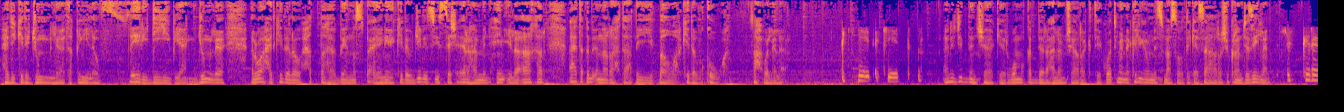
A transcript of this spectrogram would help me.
هذه كذا جملة ثقيلة و very deep يعني. جملة الواحد كذا لو حطها بين نصب عينيه كذا وجلس يستشعرها من حين إلى آخر أعتقد أنها راح تعطيه power كذا وقوة. صح ولا لا؟ أكيد أكيد. أنا جدا شاكر ومقدر على مشاركتك وأتمنى كل يوم نسمع صوتك يا سهرة. شكرا جزيلا. شكرا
